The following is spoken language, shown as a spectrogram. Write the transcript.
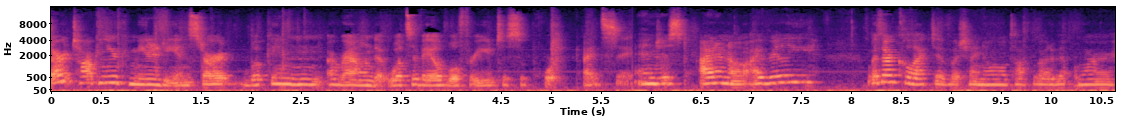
start talking to your community and start looking around at what's available for you to support, I'd say. And just I don't know, I really with our collective, which I know we'll talk about a bit more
